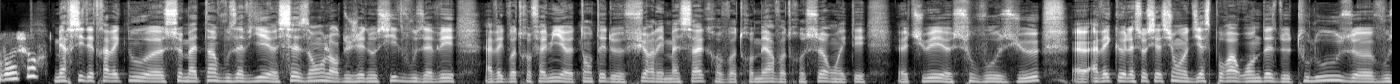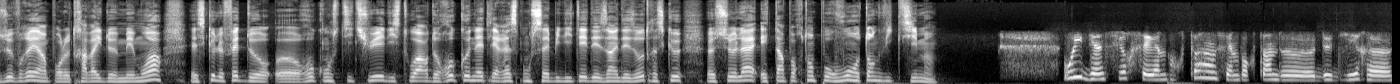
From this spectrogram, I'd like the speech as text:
Bonjour. Merci d'être avec nous euh, ce matin. Vous aviez 16 euh, ans lors du génocide. Vous avez, avec votre famille, euh, tenté de fuir les massacres. Votre mère, votre sœur ont été tuées sous vos yeux. Avec l'association Diaspora Rwandaise de Toulouse, vous œuvrez hein, pour le travail de mémoire. Est-ce que le fait de reconstituer l'histoire, de reconnaître les responsabilités des uns et des autres, est-ce que cela est important pour vous en tant que victime? Oui, bien sûr, c'est important. C'est important de, dire euh,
